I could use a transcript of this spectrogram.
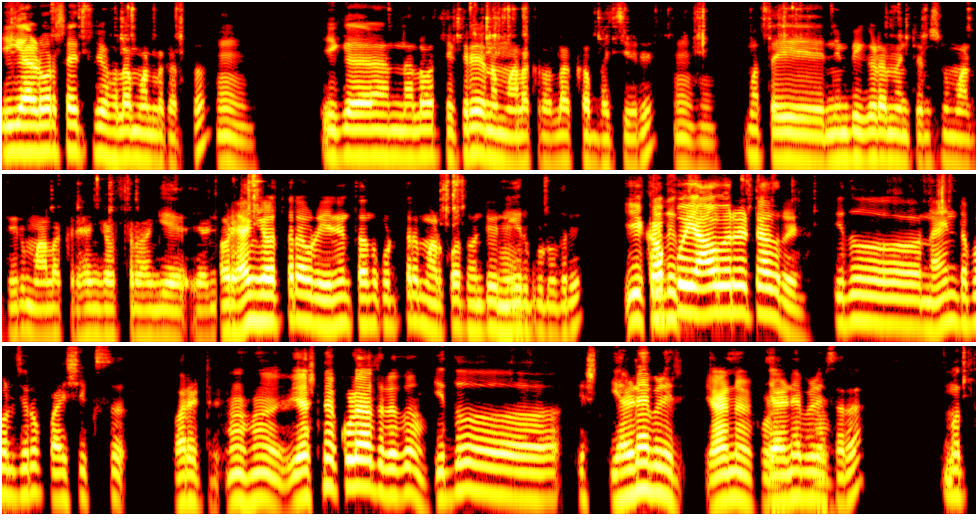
ಈಗ ಎರಡ್ ವರ್ಷ ಐತ್ರಿ ಹೊಲ ಮಾಡ್ಲಕತ್ತು. ಹ್ಮ್. ಈಗ ನಲವತ್ತ್ ಎಕರೆ ನಮ್ ಮಾಲಕರ ಹೊಲ ಕಬ್ಬ್ ಹಚ್ಚಿವ್ರಿ ಹ್ಮ್ ಹ್ಮ್. ಮತ್ತೆ ಈ ನಿಂಬಿ ಗಿಡ ಮೇಂಟೆನ್ಸ್ ಮಾಡ್ತೀವ್ರಿ ಮಾಲಕರು ಹೆಂಗ್ ಹೇಳ್ತಾರ ಹಂಗೆ ಅವ್ರ ಹೆಂಗ್ ಹೇಳ್ತಾರ ಅವ್ರ ಏನೇನ್ ತಂದ್ ಕೊಡ್ತಾರ ಮಾಡ್ಕೋತ ಹೊಂಟಿವಿ ಹ್ಮ್. ನೀರ್ ಬಿಡುದ್ರಿ. ಈ ಕಬ್ಬು ಯಾವ ರೇಟ್ ಆದ್ರಿ? ಇದು nine double zero five six ಹ್ಮ್ ಹ್ಮ್. ಎಷ್ಟನೇ ಕುಳಿ ಆದ್ರಿ ಇದು? ಇದು ಎಷ್ಟ್ ಎರಡನೇ ಬೆಳಿ ರೀ. ಎರಡನೇ ಕುಳಿ. ಎರಡನೇ ಬೆಳಿ ಸರ್. ಮತ್ತ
